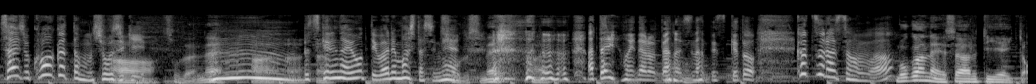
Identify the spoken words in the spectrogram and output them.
最初怖かったもん、正直。そうだよね。うん。ぶつけるなよって言われましたしね。そうですね。当たり前だろうって話なんですけど、桂さんは？僕はね、SRT8。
